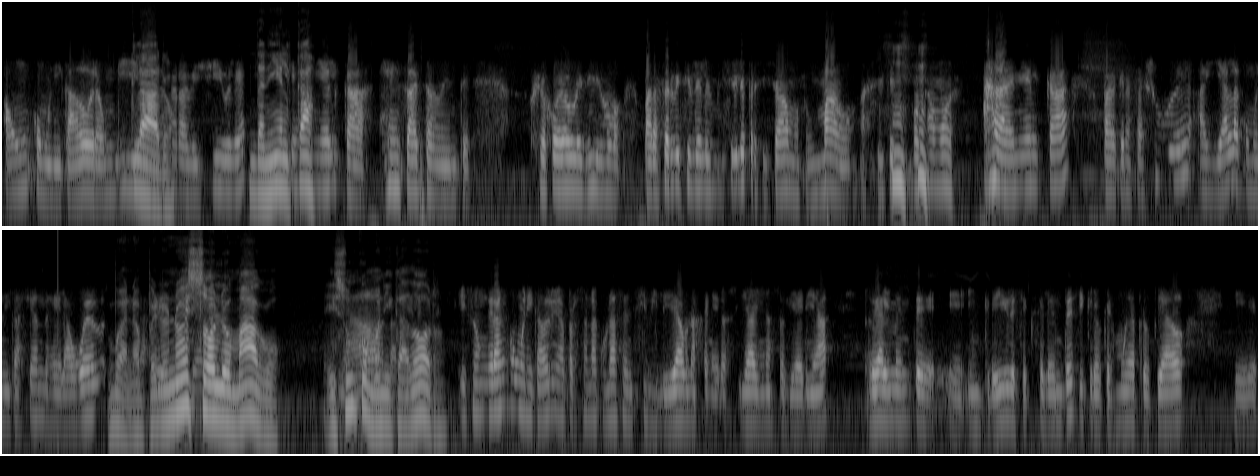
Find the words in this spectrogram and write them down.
a un comunicador, a un guía, claro. cara visible. Daniel K. Daniel K, exactamente. Yo juego y digo, para ser visible lo invisible precisábamos un mago, así que ponemos a Daniel K para que nos ayude a guiar la comunicación desde la web. Bueno, pero no es solo mago, es un comunicador. Es un gran comunicador y una persona con una sensibilidad, una generosidad y una solidaridad realmente eh, increíbles, excelentes y creo que es muy apropiado eh,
